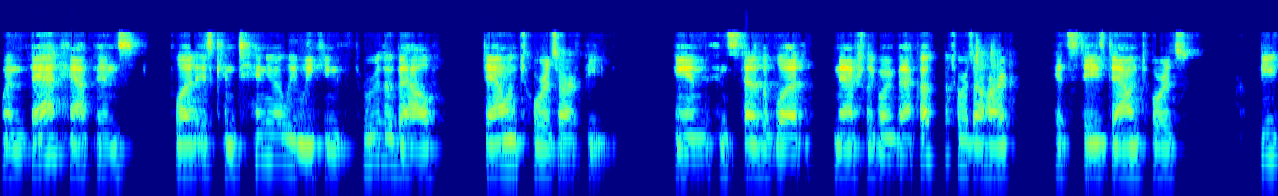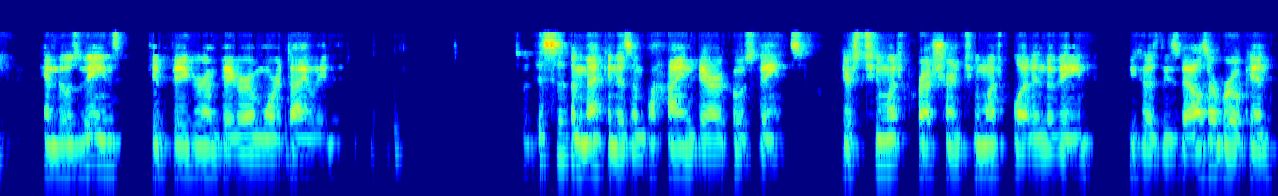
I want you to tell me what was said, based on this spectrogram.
When that happens, blood is continually leaking through the valve down towards our feet. And instead of the blood naturally going back up towards our heart, it stays down towards our feet and those veins get bigger and bigger and more dilated. This is the mechanism behind varicose veins. There's too much pressure and too much blood in the vein because these valves are broken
